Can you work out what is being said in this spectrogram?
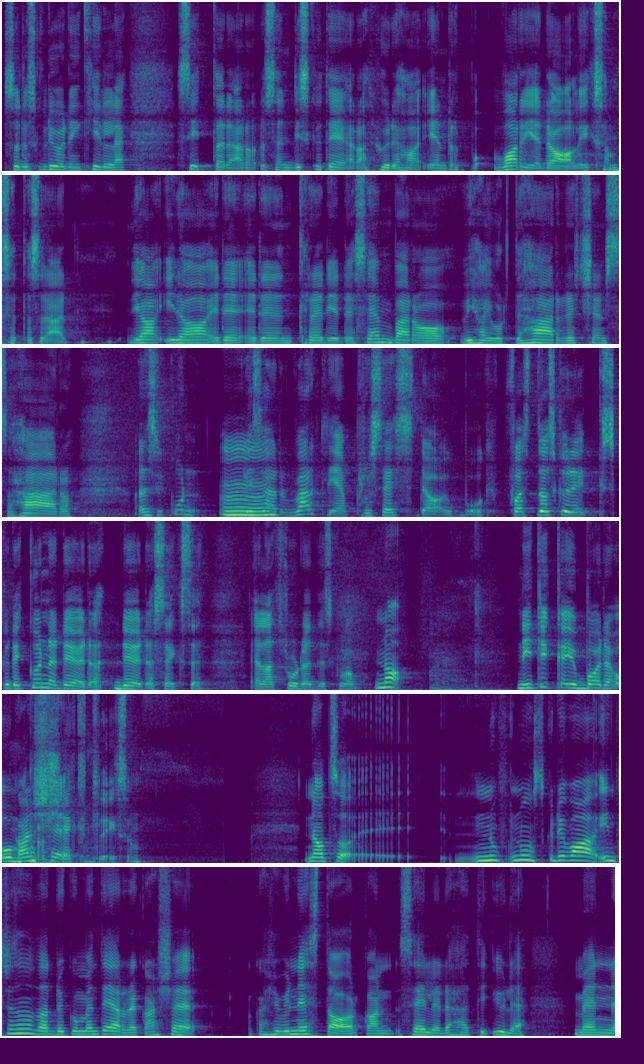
Så då skulle du och din kille sitta där och sen diskutera hur det har ändrat på varje dag. Liksom, sätta sådär, ja idag är det, är det den 3 december och vi har gjort det här och det känns så här. Och, det skulle kunna mm. bli så här, verkligen processdagbok. Fast då skulle det, skulle det kunna döda, döda sexet. Eller tror du att det ska vara... No. Ni tycker ju båda om Kanske... projekt liksom. No, alltså, nu, nu skulle det vara intressant att dokumentera det kanske Kanske vi nästa år kan sälja det här till YLE. Men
